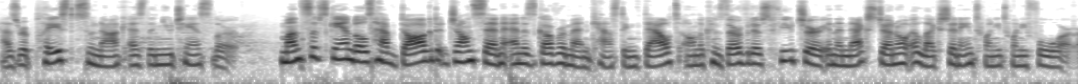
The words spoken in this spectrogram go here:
has replaced Sunak as the new chancellor. Months of scandals have dogged Johnson and his government, casting doubt on the Conservatives' future in the next general election in 2024.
